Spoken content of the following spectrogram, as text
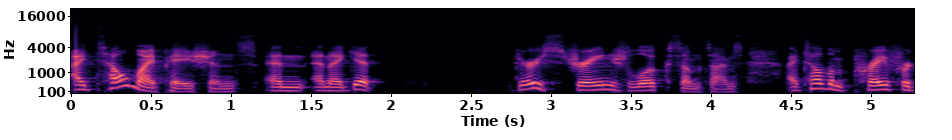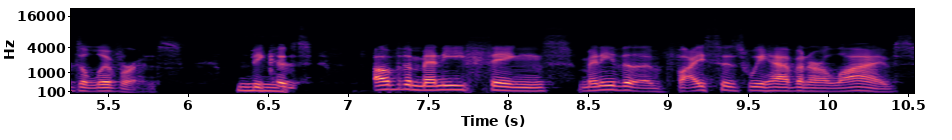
I tell my patients, and, and I get very strange looks sometimes. I tell them pray for deliverance mm. because of the many things, many of the vices we have in our lives,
